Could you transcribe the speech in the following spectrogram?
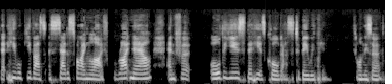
that he will give us a satisfying life right now and for all the years that he has called us to be with him on this earth.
